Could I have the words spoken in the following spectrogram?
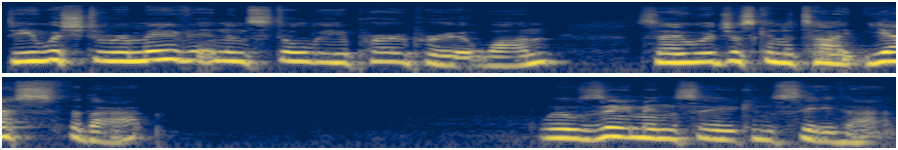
Do you wish to remove it and install the appropriate one? So we're just going to type yes for that. We'll zoom in so you can see that.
